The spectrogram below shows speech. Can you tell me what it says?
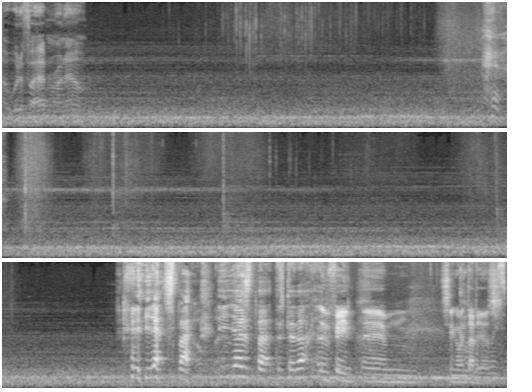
I would if I hadn't run out. Y ya está, y ya está. Te queda... En fin, em, sin comentarios.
